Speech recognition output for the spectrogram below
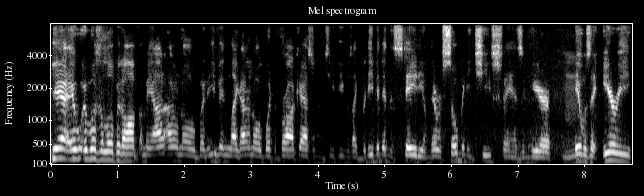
Yeah, it, it was a little bit off. I mean, I, I don't know, but even like I don't know what the broadcast on the TV was like, but even in the stadium, there were so many Chiefs fans in here. Mhm. It was an eerie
